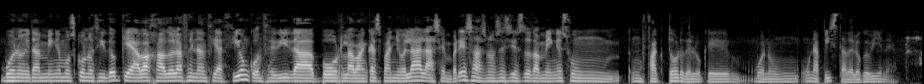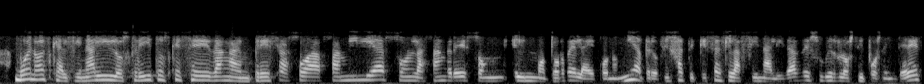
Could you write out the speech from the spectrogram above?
Bueno, y también hemos conocido que ha bajado la financiación concedida por la banca española a las empresas. No sé si esto también es un, un factor de lo que, bueno, un, una pista de lo que viene. Bueno, es que al final los créditos que se dan a empresas o a familias son la sangre, son el motor de la economía, pero fíjate que esa es la finalidad de subir los tipos de interés,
